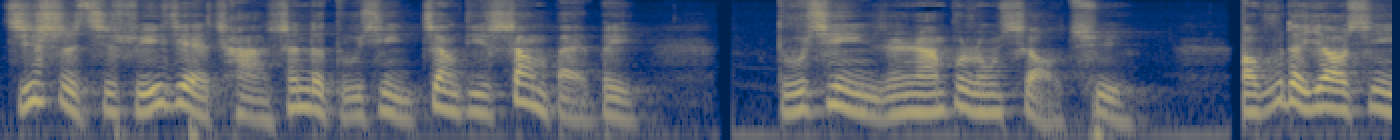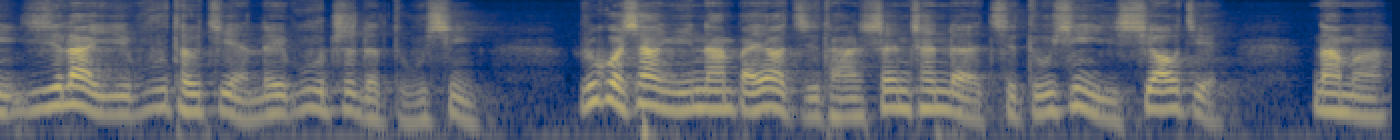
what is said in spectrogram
即使其水解产生的毒性降低上百倍，毒性仍然不容小觑。草乌的药性依赖于乌头碱类物质的毒性。如果像云南白药集团声称的其毒性已消减，那么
